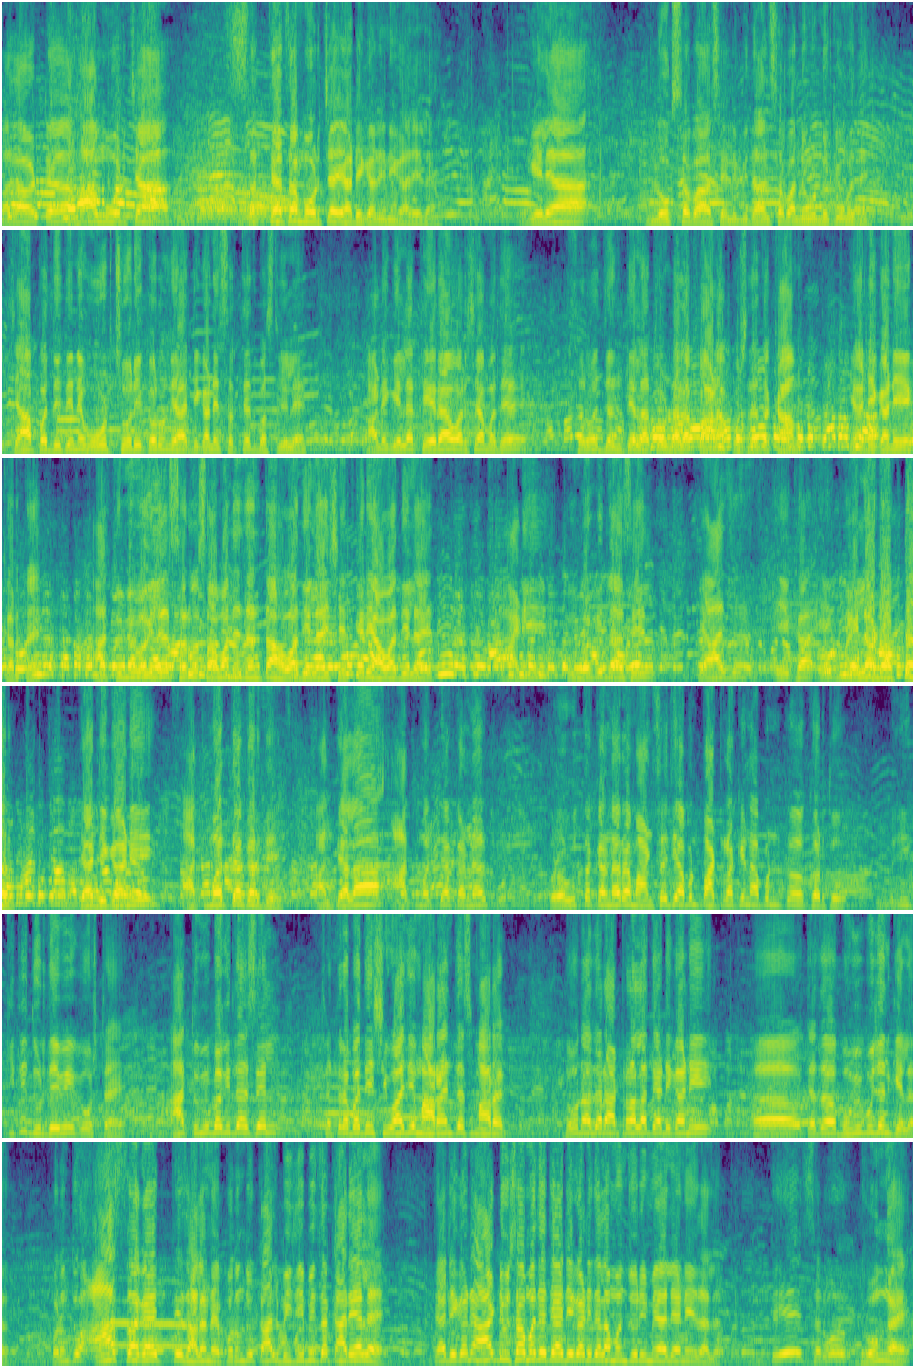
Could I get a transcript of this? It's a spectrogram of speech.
मला वाटतं हा मोर्चा सत्याचा मोर्चा या ठिकाणी निघालेला आहे. गेल्या लोकसभा असेल विधानसभा निवडणुकीमध्ये ज्या पद्धतीने वोट चोरी करून या ठिकाणी सत्तेत बसलेले आहेत आणि गेल्या तेरा वर्षामध्ये सर्व जनतेला तोंडाला पाणा पुसण्याचं काम या ठिकाणी हे करतायत. आज तुम्ही बघितलं सर्वसामान्य जनता हवा दिला आहे शेतकरी हवा दिला आहेत आणि तुम्ही बघितलं असेल की आज एका एक महिला डॉक्टर त्या ठिकाणी आत्महत्या करते. आणि त्याला आत्महत्या करण्यात प्रवृत्त करणाऱ्या माणसाची आपण पाठराखीन आपण क करतो. म्हणजे किती दुर्दैवी गोष्ट आहे. आज तुम्ही बघितलं असेल छत्रपती शिवाजी महाराजांचं स्मारक. दोन हजार अठराला त्या ठिकाणी त्याचं भूमिपूजन केलं. परंतु आज सगळ्यात ते झालं नाही. परंतु काल बी जे पीचं कार्यालय त्या ठिकाणी आठ दिवसामध्ये त्या ठिकाणी त्याला मंजुरी मिळाली आणि हे झालं. ते सर्व ढोंग आहे.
